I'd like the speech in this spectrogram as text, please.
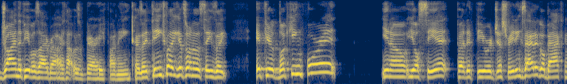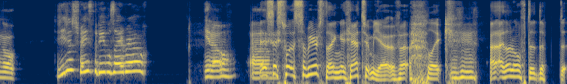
drawing the people's eyebrow, I thought was very funny because I think like it's one of those things like if you're looking for it, you know, you'll see it. But if you were just reading, because I had to go back and go, did he just raise the people's eyebrow? You know, um, it's just it's a weird thing. It kind of took me out of it. Like mhm. I, I don't know if the, the, the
